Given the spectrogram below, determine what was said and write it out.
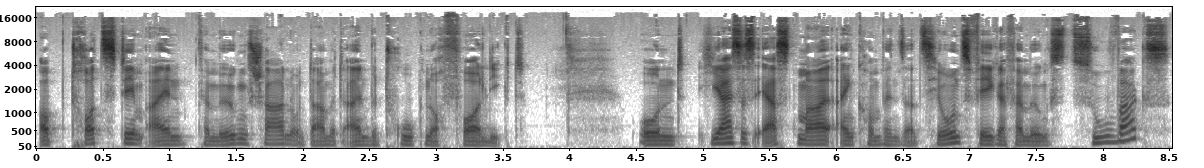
ob trotzdem ein Vermögensschaden und damit ein Betrug noch vorliegt. Und hier heißt es erstmal, ein kompensationsfähiger Vermögenszuwachs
